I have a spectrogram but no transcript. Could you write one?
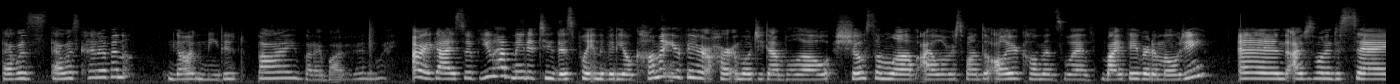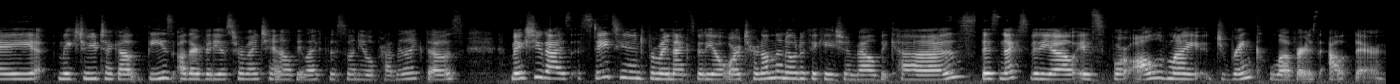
that was that was kind of an not needed buy but I bought it anyway. Alright guys, so if you have made it to this point in the video, comment your favorite heart emoji down below, show some love. I will respond to all your comments with my favorite emoji. And I just wanted to say, make sure you check out these other videos from my channel. If you liked this one, you will probably like those. Make sure you guys stay tuned for my next video or turn on the notification bell because this next video is for all of my drink lovers out there.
